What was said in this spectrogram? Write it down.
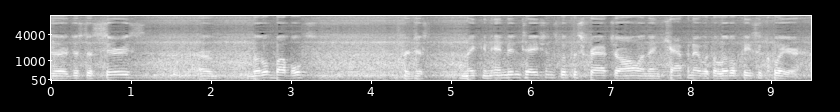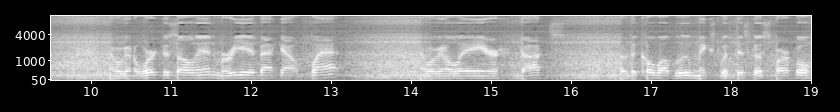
They're just a series of little bubbles. They're just making indentations with the scratch awl and then capping it with a little piece of clear. And we're going to work this all in, Maria back out flat, and we're going to layer dots of the cobalt blue mixed with disco sparkle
